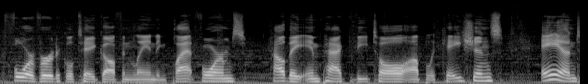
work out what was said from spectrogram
for vertical takeoff and landing platforms, how they impact VTOL applications, and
